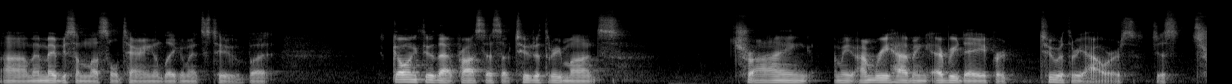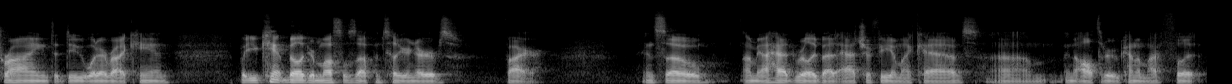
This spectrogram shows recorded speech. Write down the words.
Um, and maybe some muscle tearing and ligaments too but going through that process of two to three months trying i mean i'm rehabbing every day for two or three hours just trying to do whatever i can. But you can't build your muscles up until your nerves fire. And so i mean i had really bad atrophy in my calves um, and all through kind of my foot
